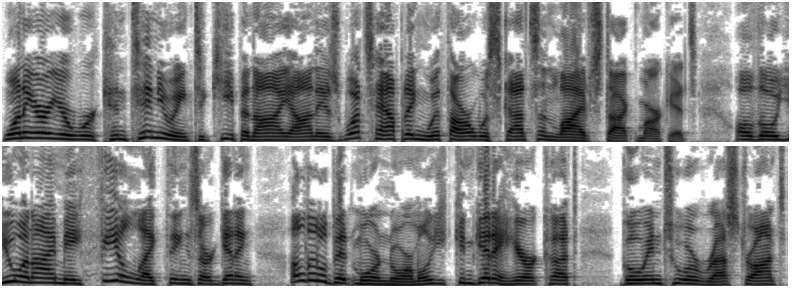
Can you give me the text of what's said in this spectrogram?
One area we're continuing to keep an eye on is what's happening with our Wisconsin livestock markets. Although you and I may feel like things are getting a little bit more normal, you can get a haircut, go into a restaurant,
